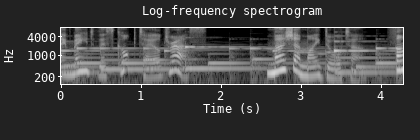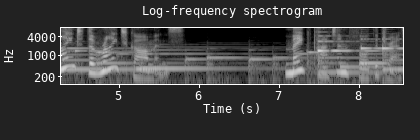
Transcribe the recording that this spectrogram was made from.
I made this cocktail dress. Measure my daughter. Find the right garments. Make pattern for the dress.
